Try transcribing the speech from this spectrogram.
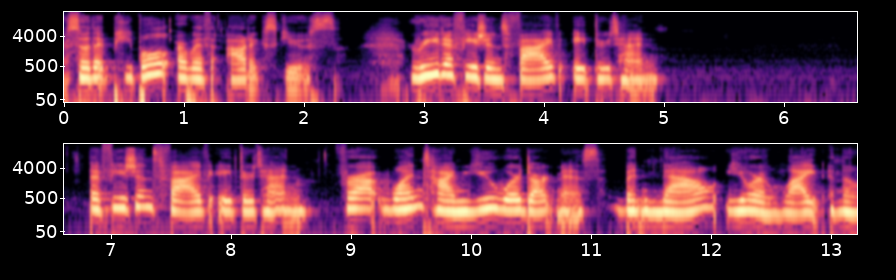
so that people are without excuse." Read Ephesians 5, 8 through 10. Ephesians 5, 8 through 10. For at one time you were darkness, but now you are light in the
